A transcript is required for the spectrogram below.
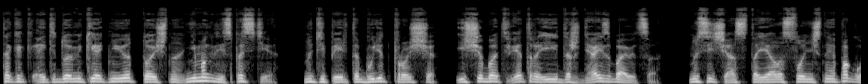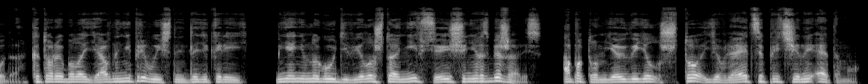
так как эти домики от нее точно не могли спасти. Но теперь-то будет проще, еще бы от ветра и дождя избавиться. Но сейчас стояла солнечная погода, которая была явно непривычной для дикарей. Меня немного удивило, что они все еще не разбежались. А потом я увидел, что является причиной этому.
